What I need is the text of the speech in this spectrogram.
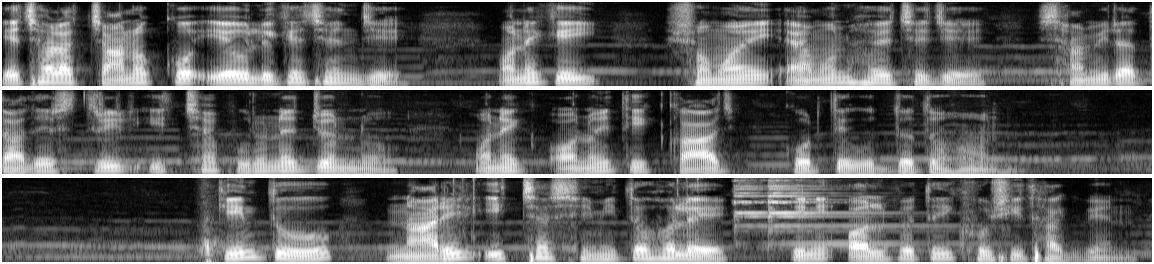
এছাড়া চাণক্য এও লিখেছেন যে, অনেকেই সময় এমন হয়েছে যে, স্বামীরা তাদের স্ত্রীর ইচ্ছা পূরণের জন্য অনেক অনৈতিক কাজ করতে উদ্যত হন। কিন্তু নারীর ইচ্ছা সীমিত হলে তিনি অল্পতেই খুশি থাকবেন।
